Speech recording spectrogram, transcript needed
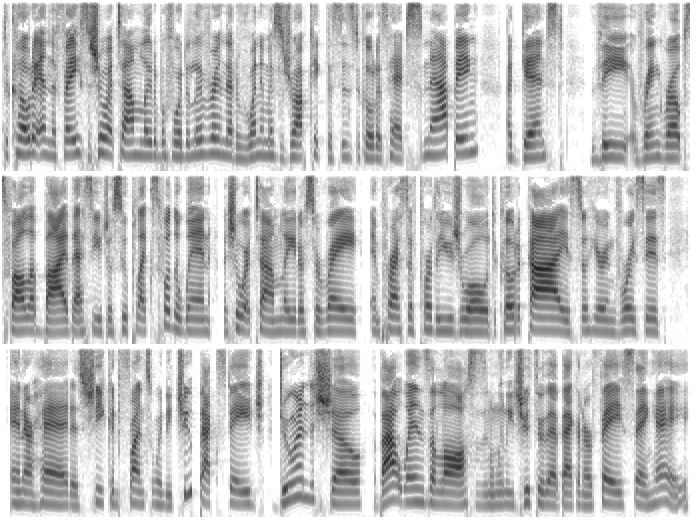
Dakota in the face a short time later before delivering that running missile drop kick that sends Dakota's head snapping against the ring ropes, followed by that Seattle suplex for the win. A short time later, Sarray, impressive per the usual. Dakota Kai is still hearing voices in her head as she confronts Wendy Choo backstage during the show about wins and losses. And Wendy Choo threw that back in her face, saying, Hey,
